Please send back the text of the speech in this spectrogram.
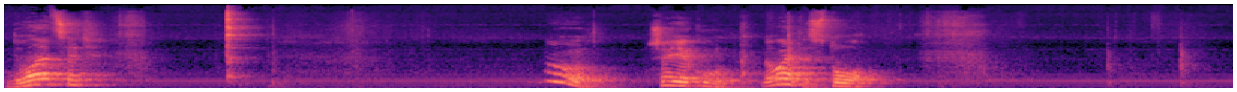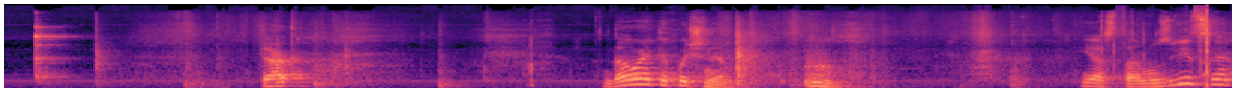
20. Ну, ще яку? Давайте 100. Так. Давайте почнемо. Я стану звідси.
